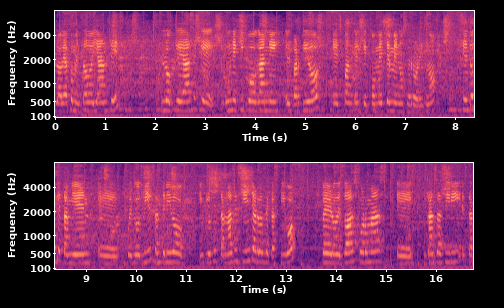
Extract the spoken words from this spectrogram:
lo había comentado ya antes, lo que hace que un equipo gane el partido es el que comete menos errores, ¿no? Siento que también eh, pues los Bills han tenido incluso hasta más de 100 yardas de castigo, pero de todas formas eh, Kansas City está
